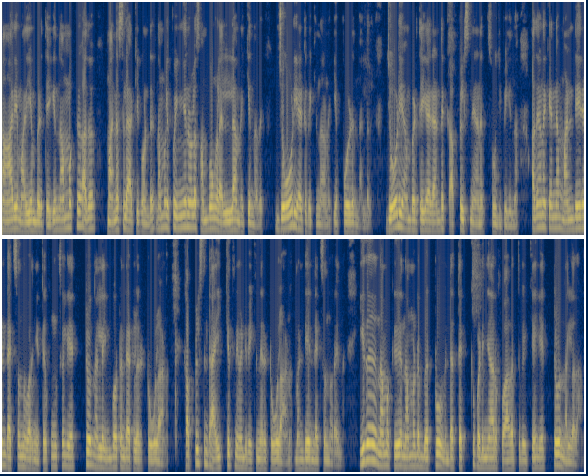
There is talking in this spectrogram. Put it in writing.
കാര്യം അറിയുമ്പോഴത്തേക്ക് നമുക്ക് അത് മനസ്സിലാക്കിക്കൊണ്ട് നമ്മളിപ്പോൾ ഇങ്ങനെയുള്ള സംഭവങ്ങളെല്ലാം വെക്കുന്നത് ജോഡിയായിട്ട് വെക്കുന്നതാണ് എപ്പോഴും നല്ലത്. ജോഡി ആകുമ്പോഴത്തേക്ക് രണ്ട് കപ്പിൾസിനെയാണ് സൂചിപ്പിക്കുന്നത്. അത് കണക്ക് തന്നെ മണ്ടേരിയൻ ഡെക്സ് എന്ന് പറഞ്ഞിട്ട് ഫുങ്ഷനിൽ ഏറ്റവും നല്ല ഇമ്പോർട്ടന്റ് ആയിട്ടുള്ള ഒരു ടൂളാണ് കപ്പിൾസിന്റെ ഐക്യത്തിന് വേണ്ടി വെക്കുന്ന ഒരു ടൂളാണ് മണ്ടേരിയൻ ഡെക്സ് എന്ന് പറയുന്നത്. ഇത് നമുക്ക് നമ്മുടെ ബെഡ്റൂമിന്റെ തെക്ക് പടിഞ്ഞാറ് ഭാഗത്ത് വെക്കാൻ ഏറ്റവും നല്ലതാണ്.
